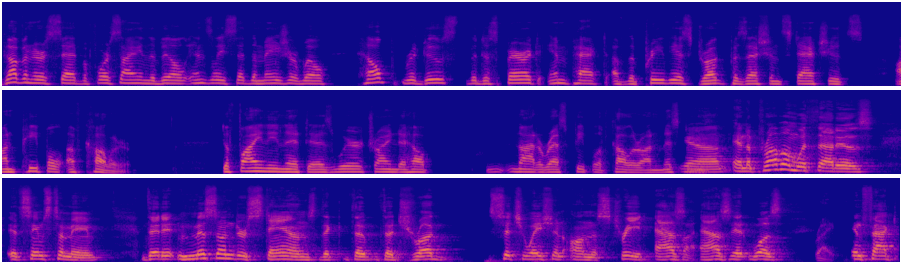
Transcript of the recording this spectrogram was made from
governor said before signing the bill, Inslee said the measure will help reduce the disparate impact of the previous drug possession statutes on people of color, defining it as we're trying to help not arrest people of color on misdemeanors. Yeah, and the problem with that is, it seems to me that it misunderstands the the, the drug situation on the street as right. as it was right in fact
